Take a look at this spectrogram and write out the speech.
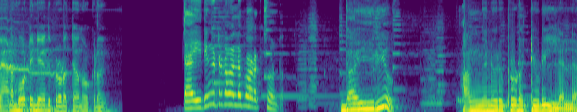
മാഡം ബോട്ടിന്റെ ഏത് പ്രൊഡക്റ്റാ നോക്കണത് ധൈര്യം കിട്ടണ വല്ല പ്രോഡക്റ്റ്സും ഉണ്ടോ? ധൈര്യോ? അങ്ങനെ ഒരു പ്രൊഡക്റ്റ് ഇവിടെ ഇല്ലല്ലോ.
